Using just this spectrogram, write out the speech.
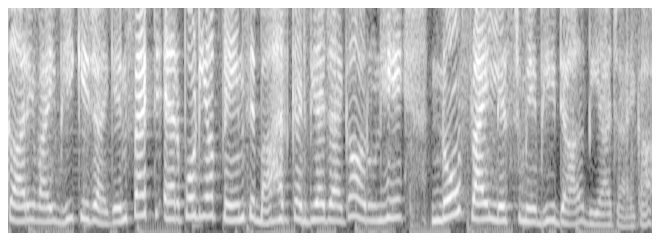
कार्रवाई भी की जाएगी। इनफैक्ट एयरपोर्ट या प्लेन से बाहर कर दिया जाएगा और उन्हें नो फ्लाई लिस्ट में भी डाल दिया जाएगा।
